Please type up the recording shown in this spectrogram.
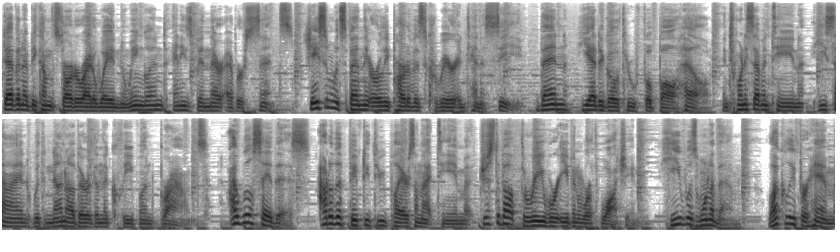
Devin had become the starter right away in New England and he's been there ever since. Jason would spend the early part of his career in Tennessee. Then he had to go through football hell. In 2017, he signed with none other than the Cleveland Browns. I will say this, out of the 53 players on that team, just about three were even worth watching. He was one of them. Luckily for him,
